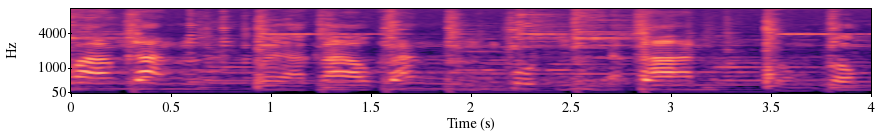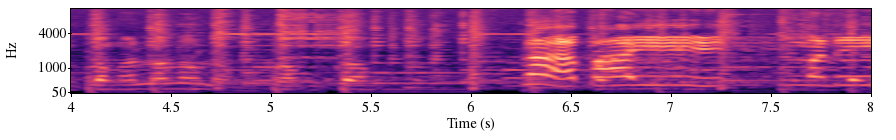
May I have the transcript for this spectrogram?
ความดัง เมื่อคราวครั้งพุทธกาลกลงกลงกลงลงลงลงกลงกลงพระไปมณี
